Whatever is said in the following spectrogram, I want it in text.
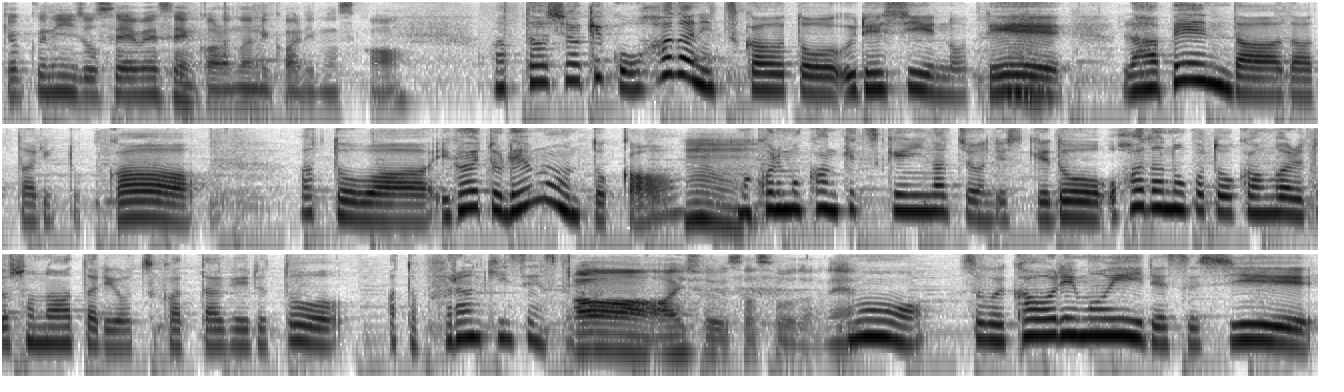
逆に女性目線から何かありますか？私は結構お肌に使うと嬉しいので、ラベンダーだったりとかあとは意外とレモンとか、まあ、これも柑橘系になっちゃうんですけどお肌のことを考えるとそのあたりを使ってあげるとあとフランキンセンスとか。ああ相性良さそうだね。もうすごい香りもいいですし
